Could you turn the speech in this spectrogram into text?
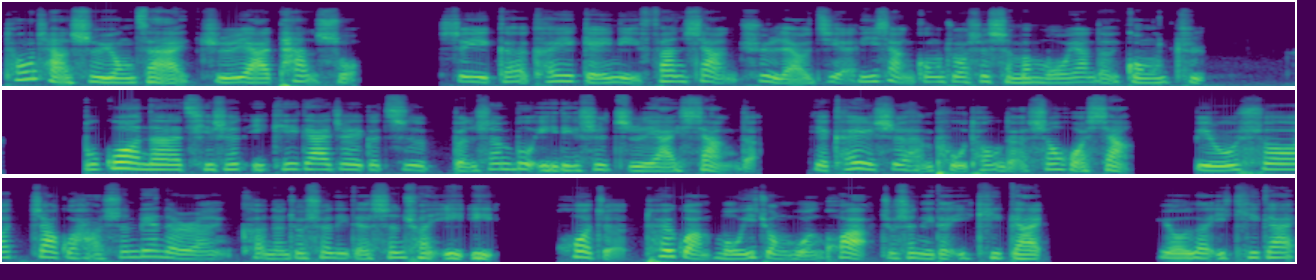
通常是用在职涯探索，是一个可以给你方向去了解理想工作是什么模样的工具。不过呢，其实 ikiga 这个字本身不一定是职涯向的，也可以是很普通的生活向。比如说，照顾好身边的人，可能就是你的生存意义；或者推广某一种文化，就是你的 ikigai。有了 ikigai。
